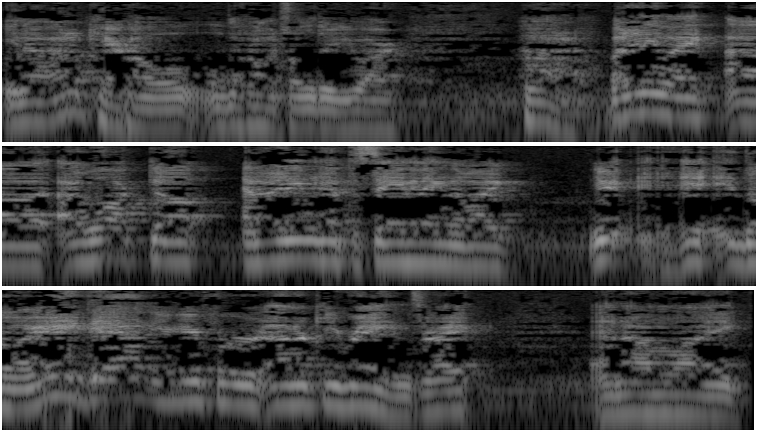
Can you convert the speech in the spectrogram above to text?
You know, I don't care how old, how much older you are. But anyway, uh, I walked up and I didn't even have to say anything. They're like, they're like, "Hey, Dan, you're here for Anarchy Reigns, right?" And I'm like,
